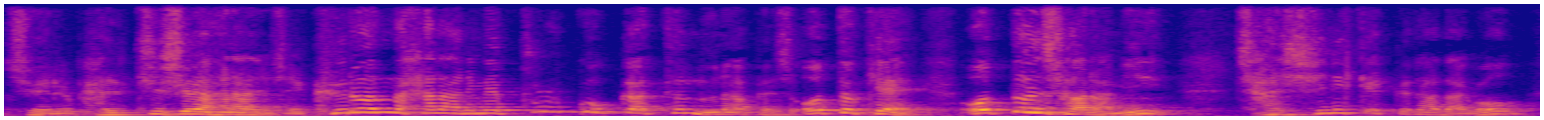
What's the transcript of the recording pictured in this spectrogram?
죄를 밝히시는 하나님이신 그런 하나님의 불꽃 같은 눈앞에서 어떻게 어떤 사람이 자신이 깨끗하다고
